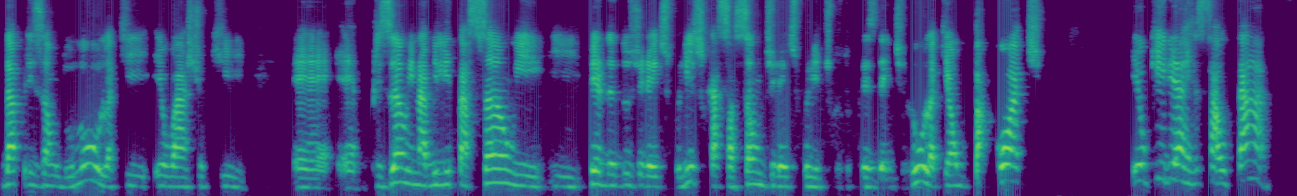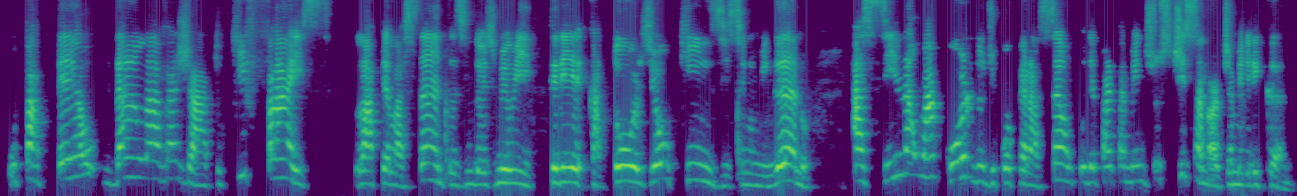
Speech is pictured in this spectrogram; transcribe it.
da prisão do Lula, que eu acho que é, é prisão, inabilitação e, e, perda dos direitos políticos, cassação de direitos políticos do presidente Lula, que é um pacote, eu queria ressaltar o papel da Lava Jato, que faz, lá pelas tantas, em 2014 ou 15, se não me engano, assina um acordo de cooperação com o Departamento de Justiça norte-americano.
